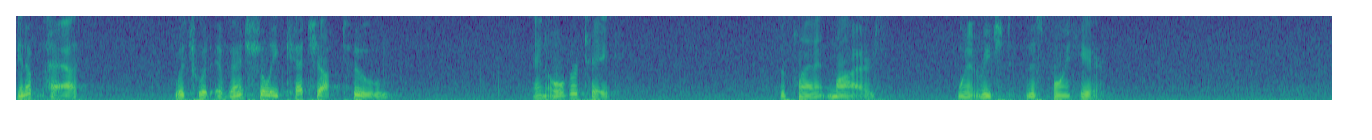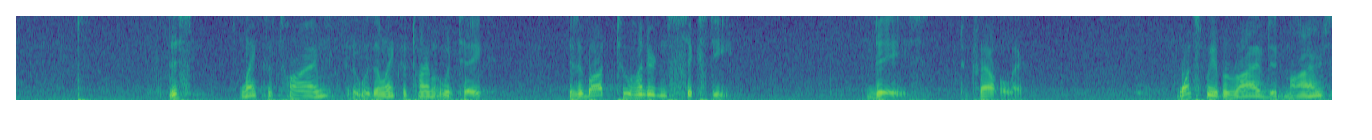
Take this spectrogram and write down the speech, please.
in a path which would eventually catch up to and overtake the planet Mars when it reached this point here. This length of time, the length of time it would take, is about 260 days to travel there. Once we have arrived at Mars,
